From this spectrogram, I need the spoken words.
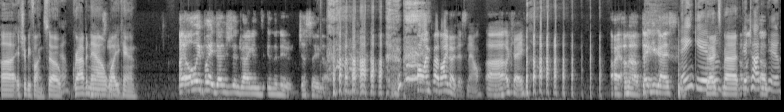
Uh, it should be fun. So Yeah. grab it now while you can. I only play Dungeons and Dragons in the nude, just so you know. Oh, I'm glad I know this now. Uh, okay. All right, I'm out. Thank you guys. Thank you. Thanks, Matt. Good talking to you.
